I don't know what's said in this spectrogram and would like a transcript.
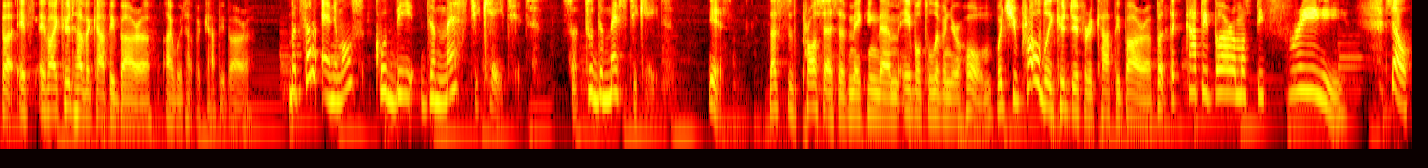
But if, if I could have a capybara, I would have a capybara. But some animals could be domesticated. So to domesticate. Yes. That's the process of making them able to live in your home, which you probably could do for a capybara, but the capybara must be free. So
